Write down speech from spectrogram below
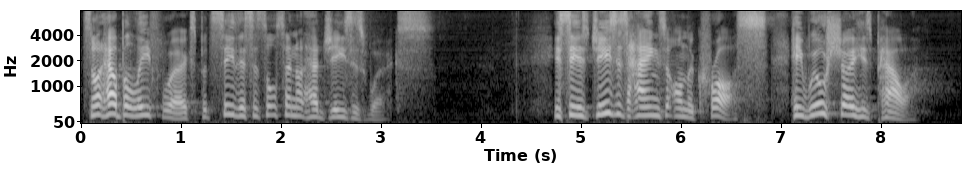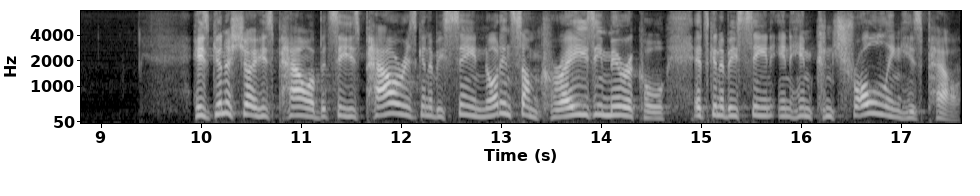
It's not how belief works, but see this, it's also not how Jesus works. You see, as Jesus hangs on the cross, he will show his power. He's going to show his power, but see, his power is going to be seen not in some crazy miracle, it's going to be seen in him controlling his power.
